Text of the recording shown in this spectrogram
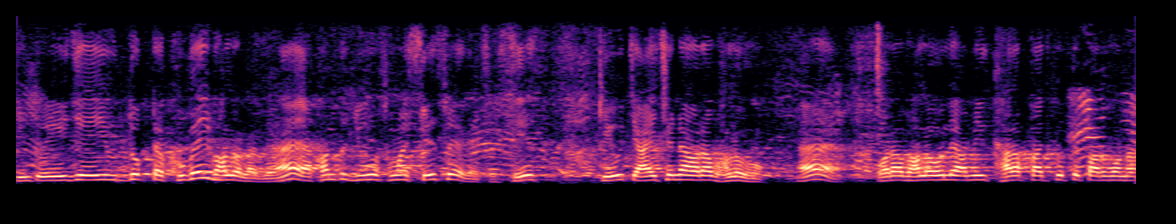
কিন্তু এই যে এই উদ্যোগটা খুবই ভালো লাগে হ্যাঁ? এখন তো যুব সমাজ শেষ হয়ে গেছে, শেষ। কেউ চাইছে না ওরা ভালো হোক হ্যাঁ? ওরা ভালো হলে আমি খারাপ কাজ করতে পারব না।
